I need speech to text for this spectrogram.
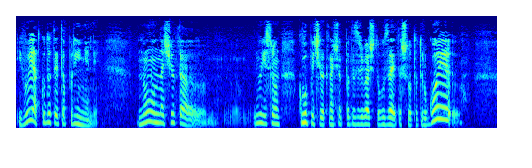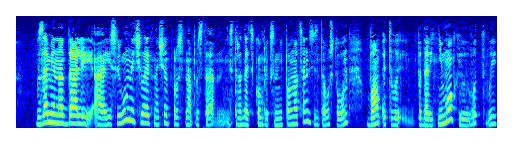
и вы откуда-то это приняли. Ну, он начнет, а, ну, если он глупый человек, начнет подозревать, что вы за это что-то другое взамен отдали, а если умный человек начнет просто-напросто страдать комплексом неполноценности из-за того, что он вам этого подарить не мог, и вот вы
